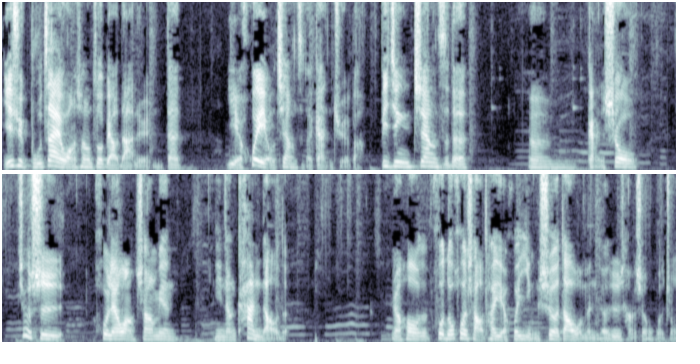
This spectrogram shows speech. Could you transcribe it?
也许不在网上做表达的人，但也会有这样子的感觉吧。毕竟这样子的，嗯，感受就是互联网上面你能看到的，然后或多或少它也会影射到我们的日常生活中。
